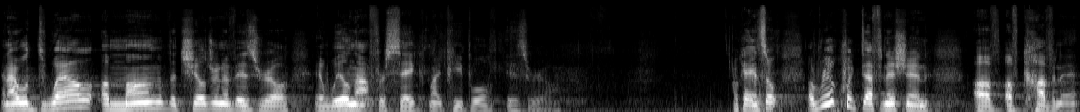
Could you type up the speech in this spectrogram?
And I will dwell among the children of Israel and will not forsake my people Israel. Okay, and so a real quick definition of, of covenant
